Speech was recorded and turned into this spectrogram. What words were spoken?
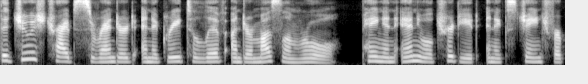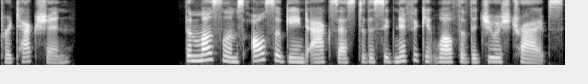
The Jewish tribes surrendered and agreed to live under Muslim rule, paying an annual tribute in exchange for protection. The Muslims also gained access to the significant wealth of the Jewish tribes,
